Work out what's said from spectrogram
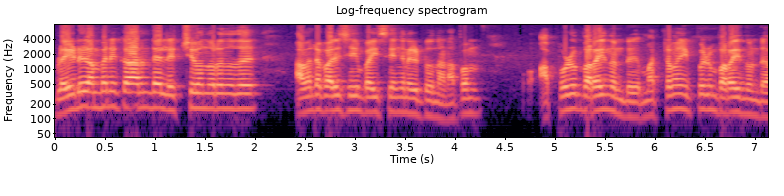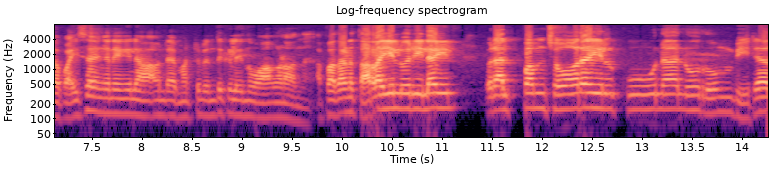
ബ്ലേഡ് കമ്പനിക്കാരന്റെ ലക്ഷ്യം എന്ന് പറയുന്നത് അവന്റെ പലിശയും പൈസയും എങ്ങനെ കിട്ടുമെന്നാണ്. അപ്പം അപ്പോഴും പറയുന്നുണ്ട് മറ്റവൻ ഇപ്പോഴും പറയുന്നുണ്ട് ആ പൈസ എങ്ങനെയെങ്കിലും അവന്റെ മറ്റു ബന്ധുക്കളിൽ നിന്ന് വാങ്ങണമെന്ന്. അപ്പം അതാണ് തറയിൽ ഒരു ഇലയിൽ ഒരല്പം ചോരയിൽ കൂനനുറുമ്പിര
